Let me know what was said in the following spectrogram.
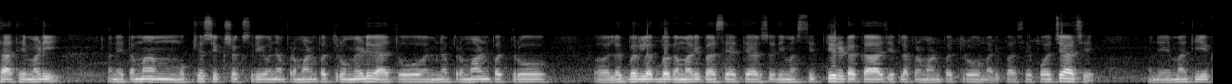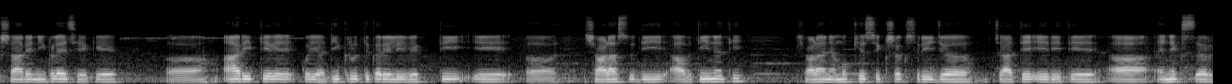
સાથે મળી અને તમામ મુખ્ય શિક્ષકશ્રીઓના પ્રમાણપત્રો મેળવ્યા તો એમના પ્રમાણપત્રો લગભગ લગભગ અમારી પાસે અત્યાર સુધીમાં સિત્તેર ટકા જેટલા પ્રમાણપત્રો અમારી પાસે પહોંચ્યા છે. અને એમાંથી એક સારે નીકળે છે કે આ રીતે કોઈ અધિકૃત કરેલી વ્યક્તિ એ શાળા સુધી આવતી નથી. શાળાના મુખ્ય શિક્ષક શ્રી જ, જાતે એ રીતે આ એનેક્સર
